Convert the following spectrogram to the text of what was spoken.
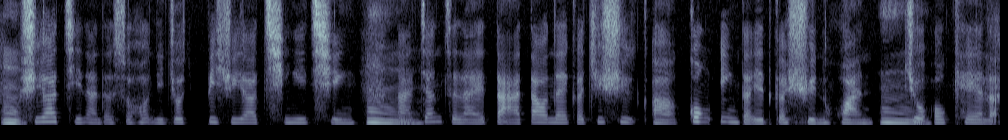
嗯需要挤奶的时候，你就必须要清一清。嗯那这样子来达到那个继续啊、呃供应的一个循环，嗯就 OK 了。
